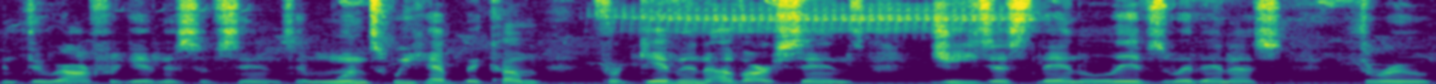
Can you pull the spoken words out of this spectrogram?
and through our forgiveness of sins. And once we have become forgiven of our sins, Jesus then lives within us through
